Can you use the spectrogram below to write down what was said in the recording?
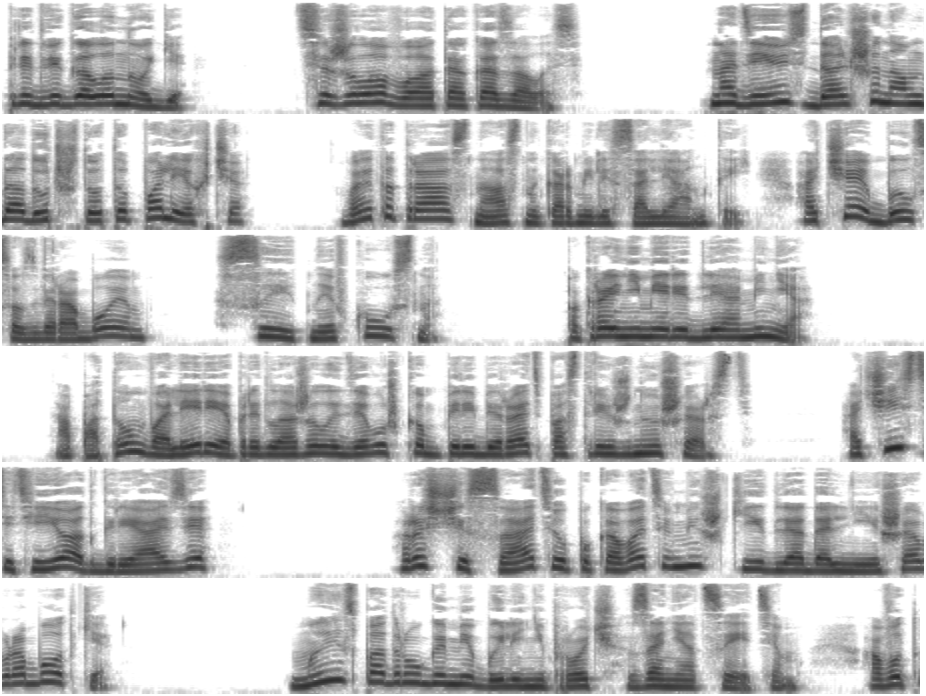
передвигала ноги. Тяжеловато оказалось. Надеюсь, дальше нам дадут что-то полегче. В этот раз нас накормили солянкой, а чай был со зверобоем. Сытно и вкусно. По крайней мере, для меня — а потом Валерия предложила девушкам перебирать постриженную шерсть, очистить ее от грязи, расчесать и упаковать в мешки для дальнейшей обработки. Мы с подругами были не прочь заняться этим, а вот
